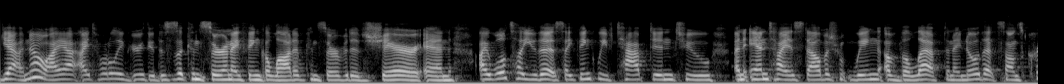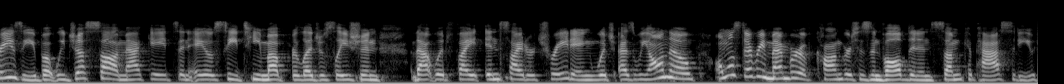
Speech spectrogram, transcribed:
Yeah, no, I I totally agree with you. This is a concern I think a lot of conservatives share, and I will tell you this: I think we've tapped into an anti-establishment wing of the left, and I know that sounds crazy, but we just saw Matt Gaetz and AOC team up for legislation that would fight insider trading, which, as we all know, almost every member of Congress is involved in in some capacity,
